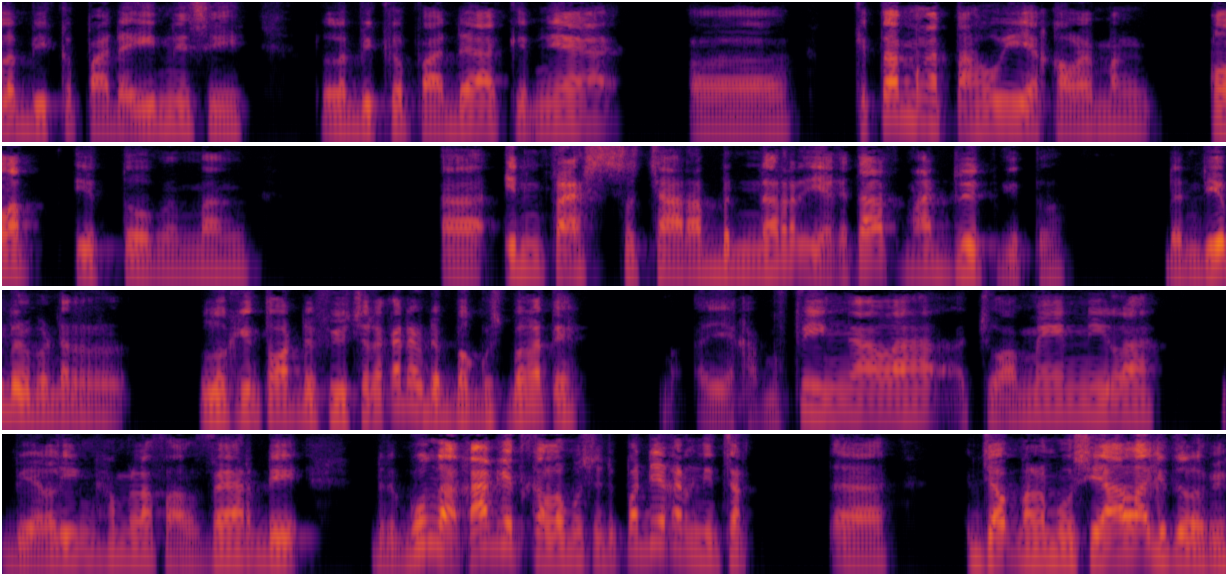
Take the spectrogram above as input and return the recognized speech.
lebih kepada ini sih lebih kepada akhirnya uh, kita mengetahui ya kalau emang klub itu memang uh, invest secara benar ya kita Madrid gitu. Dan dia benar-benar looking toward the future kan udah bagus banget ya ya kamu Vinga lah Chouameni lah Bellingham lah Valverde dan gue nggak kaget kalau musim depan dia akan ngincar uh, jawab malam Musiala gitu loh.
